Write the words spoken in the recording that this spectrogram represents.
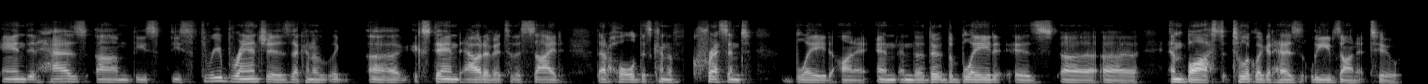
and it has um these these three branches that kind of like uh extend out of it to the side that hold this kind of crescent blade on it, and and the the, the blade is uh uh embossed to look like it has leaves on it too.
